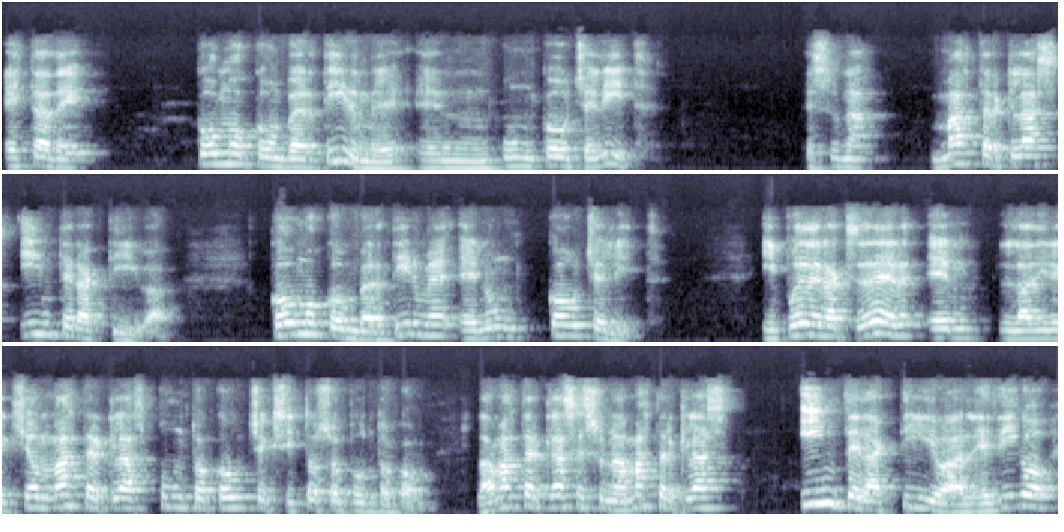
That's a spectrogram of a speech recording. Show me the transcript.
esta de cómo convertirme en un coach elite. Es una masterclass interactiva. Cómo convertirme en un coach elite. Y pueden acceder en la dirección masterclass.coachexitoso.com. La masterclass es una masterclass interactiva. Les digo,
